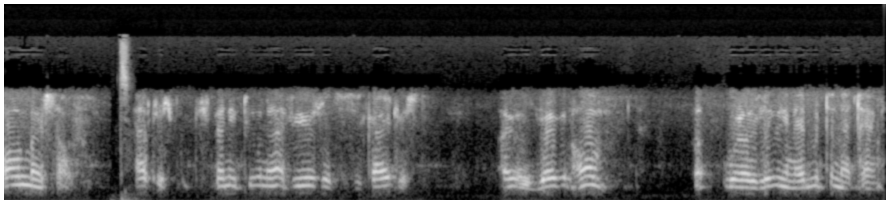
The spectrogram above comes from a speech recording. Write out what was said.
found myself after sp- spending two and a half years with a psychiatrist. I was driving home uh, where I was living in Edmonton that time,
